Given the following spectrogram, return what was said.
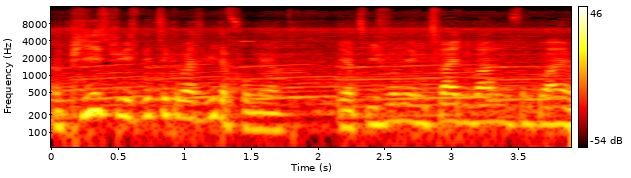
Und P-Street ist witzigerweise wieder vor mir. Jetzt wie schon im zweiten Wand von Q1.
